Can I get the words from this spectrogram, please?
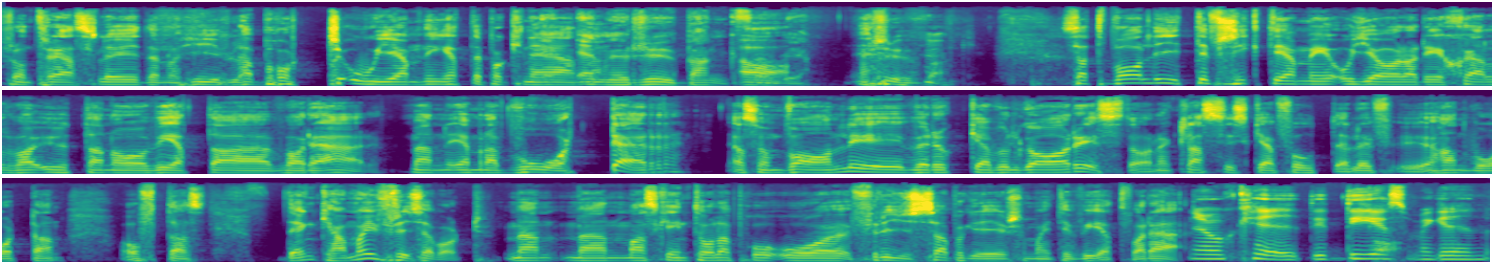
från träslöjden och hyvlar bort ojämnheter på knäna. En rubank för Ja, det. en ruvback. Så att var lite försiktiga med att göra det själva utan att veta vad det är. Men jag menar vårtor, alltså en vanlig verrucka vulgaris, då, den klassiska fot eller handvårtan oftast, den kan man ju frysa bort. Men, men man ska inte hålla på och frysa på grejer som man inte vet vad det är. Ja, Okej, det är det som är grejen.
